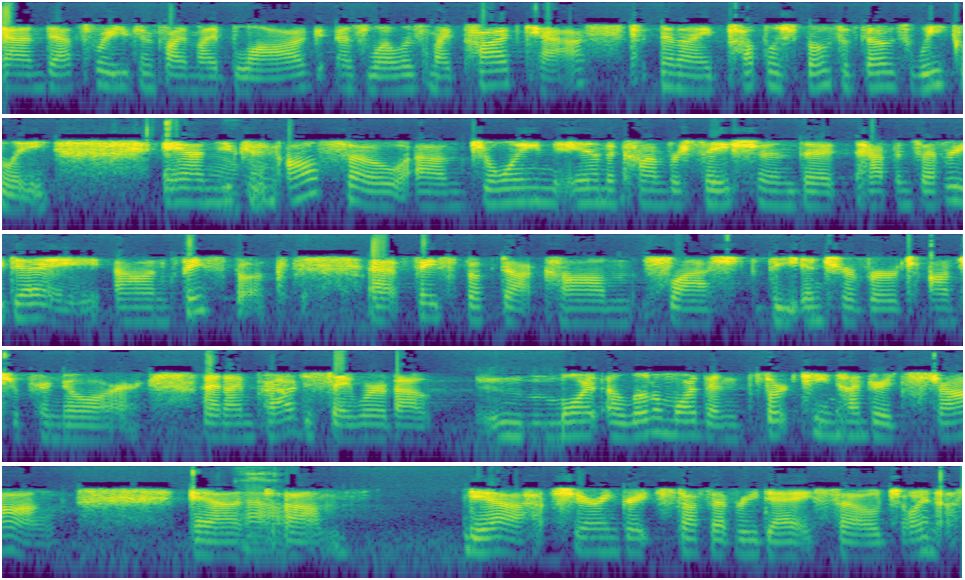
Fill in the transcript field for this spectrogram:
And that's where you can find my blog as well as my podcast. And I publish both of those weekly. And you can also um, join in a conversation that happens every day on Facebook at facebook.com slash the introvert entrepreneur. And I'm proud to say we're about more, a little more than 1,300 strong. And, Wow. um, yeah, sharing great stuff every day. So join us.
